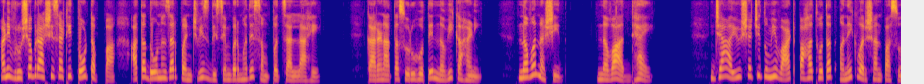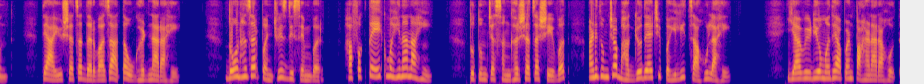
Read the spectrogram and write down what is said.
आणि वृषभ राशीसाठी तो टप्पा आता दोन हजार पंचवीस डिसेंबरमध्ये संपत चालला आहे. कारण आता सुरू होते नवी कहाणी नवनशीद नवा अध्याय. ज्या आयुष्याची तुम्ही वाट पाहत होतात अनेक वर्षांपासून त्या आयुष्याचा दरवाजा आता उघडणार आहे. दोन हजार पंचवीस डिसेंबर हा फक्त एक महिना नाही तो तुमच्या संघर्षाचा शेवट आणि तुमच्या भाग्योदयाची पहिली चाहूल आहे. या व्हिडिओमध्ये आपण पाहणार आहोत.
